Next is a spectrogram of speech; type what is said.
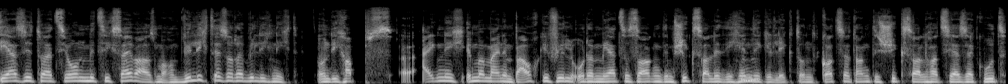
der Situation mit sich selber ausmachen. Will ich das oder will ich nicht? Und ich habe eigentlich immer meinem Bauchgefühl oder mehr zu sagen, dem Schicksal in die Hände mhm. gelegt. Und Gott sei Dank, das Schicksal hat sehr, sehr gut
